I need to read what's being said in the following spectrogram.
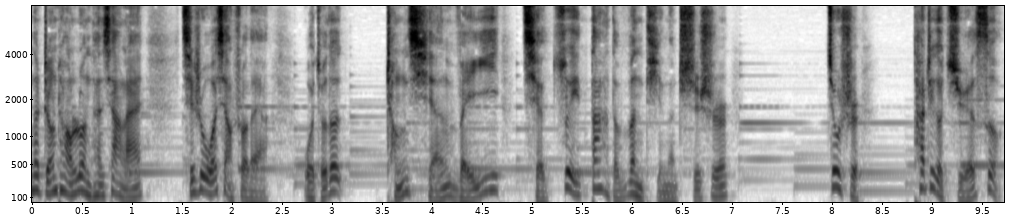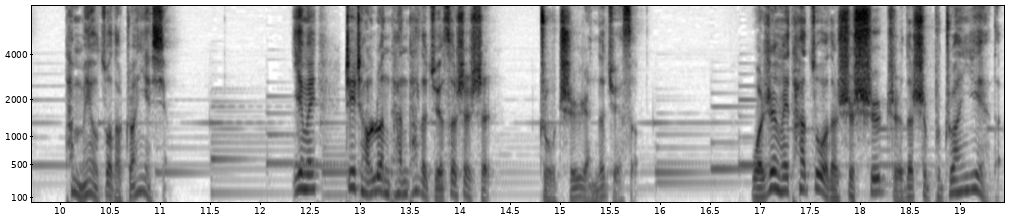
那整场论坛下来，其实我想说的呀，我觉得程前唯一且最大的问题呢，其实就是他这个角色。他没有做到专业性，因为这场论坛他的角色是是主持人的角色。我认为他做的是失职的，是不专业的。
